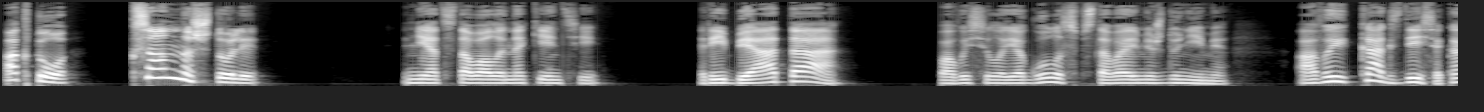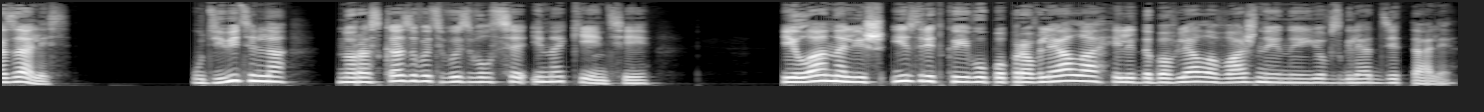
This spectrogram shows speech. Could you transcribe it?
«А кто? Ксанна, что ли?» Не отставал Иннокентий. «Ребята!» — повысила я голос, вставая между ними. «А вы как здесь оказались?» Удивительно, но рассказывать вызвался Иннокентий. Илана лишь изредка его поправляла или добавляла важные на ее взгляд детали.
